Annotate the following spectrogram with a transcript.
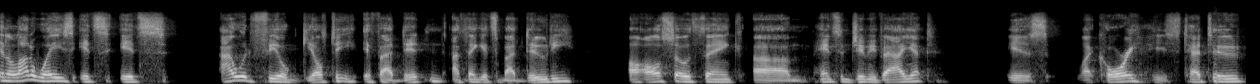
in a lot of ways, it's it's. I would feel guilty if I didn't. I think it's my duty. I also think um, handsome Jimmy Valiant is like Corey. He's tattooed,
